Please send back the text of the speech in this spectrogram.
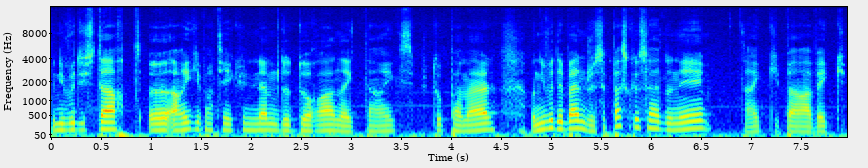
Au niveau du start, euh, Harry qui est parti avec une lame de Doran avec Tariq, c'est plutôt pas mal. Au niveau des bans, je sais pas ce que ça va donner. Tariq qui part avec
